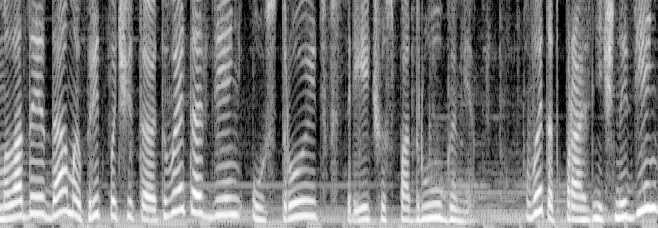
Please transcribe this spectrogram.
молодые дамы предпочитают в этот день устроить встречу с подругами. В этот праздничный день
